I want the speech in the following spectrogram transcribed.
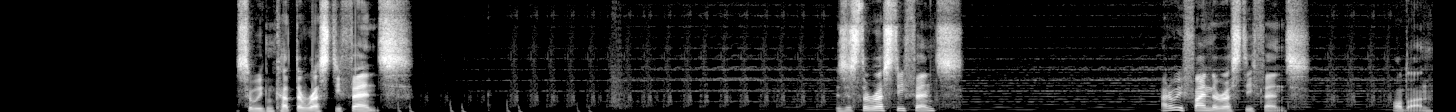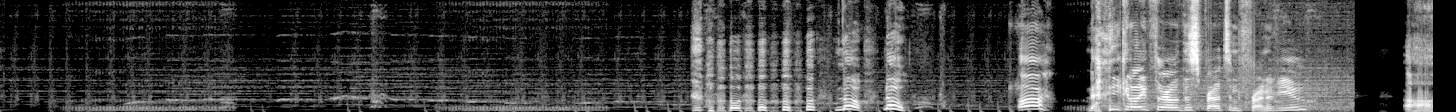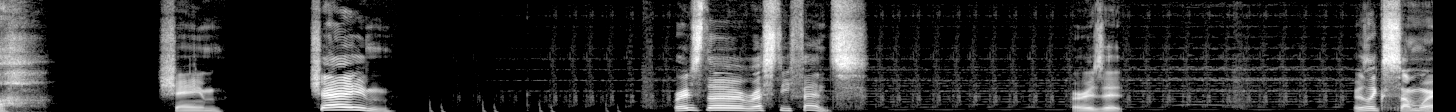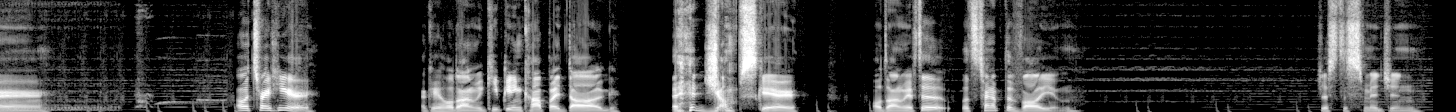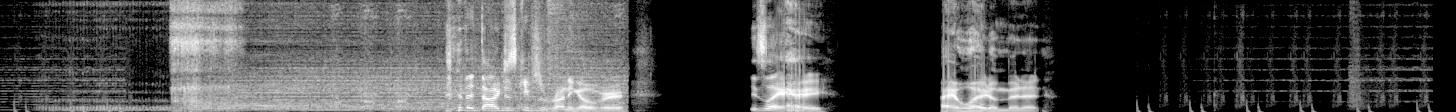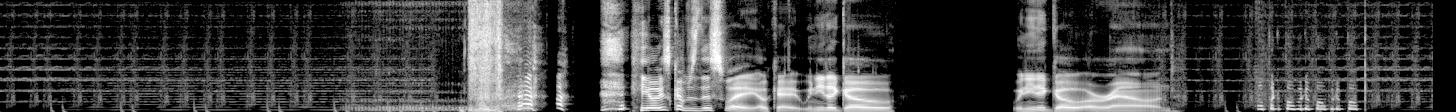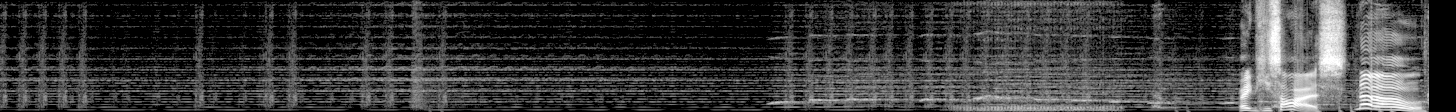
So we can cut the rusty fence. Is this the rusty fence? How do we find the rusty fence? Hold on. no, no! Ah! you can only throw the sprouts in front of you? Oh. Shame. Shame! Where's the rusty fence? Or is it? It was like somewhere. Oh, it's right here. Okay, hold on. We keep getting caught by dog. Jump scare. Hold on. We have to. Let's turn up the volume. Just a smidgen. the dog just keeps running over. He's like, hey. Hey, wait a minute. he always comes this way. Okay, we need to go. We need to go around. Wait, he saw us. No.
